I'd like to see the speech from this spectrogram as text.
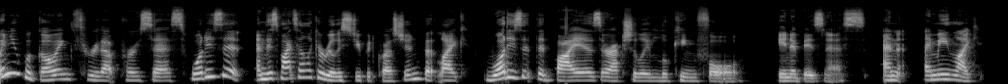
When you were going through that process, what is it? And this might sound like a really stupid question, but like, what is it that buyers are actually looking for in a business? And I mean, like,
